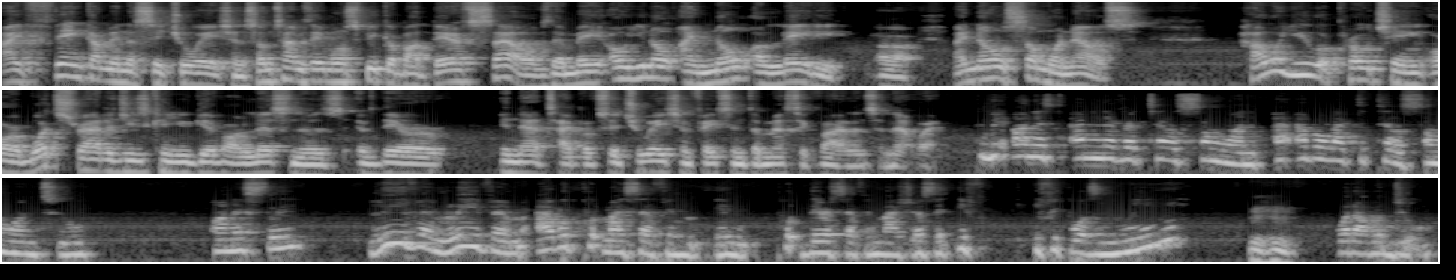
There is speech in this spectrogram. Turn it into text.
I think I'm in a situation. Sometimes they won't speak about themselves. They may, oh, you know, I know a lady or I know someone else. How are you approaching or what strategies can you give our listeners if they're in that type of situation facing domestic violence in that way? To be honest, I never tell someone, I, I don't like to tell someone to honestly, leave him, leave him. I would put myself in, in put their self in my shoes. I said, if if it was me, mm-hmm. what I would do.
